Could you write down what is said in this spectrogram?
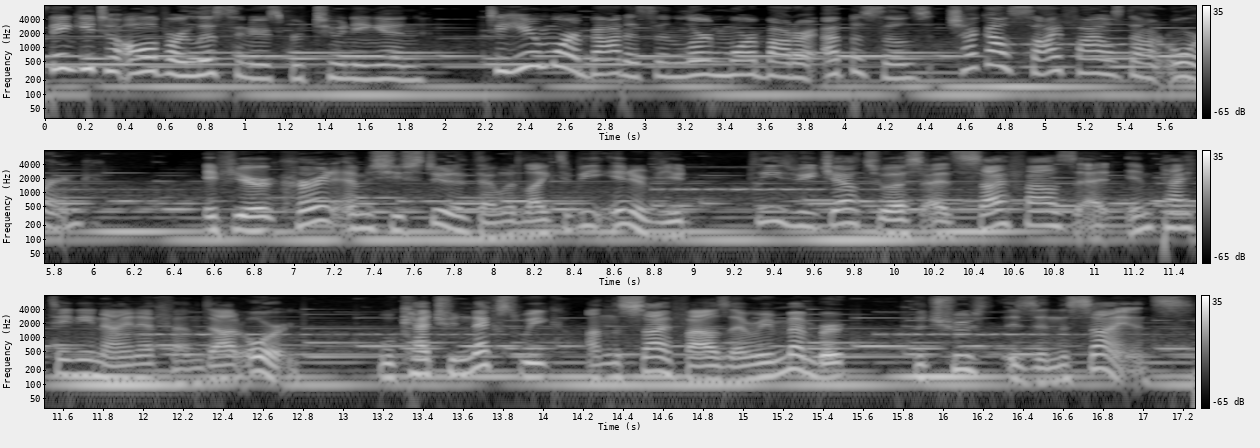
Thank you to all of our listeners for tuning in. To hear more about us and learn more about our episodes, check out scifiles.org. If you're a current MSU student that would like to be interviewed, please reach out to us at scifiles at impact89fm.org. We'll catch you next week on the Sci Files, and remember, the truth is in the science.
